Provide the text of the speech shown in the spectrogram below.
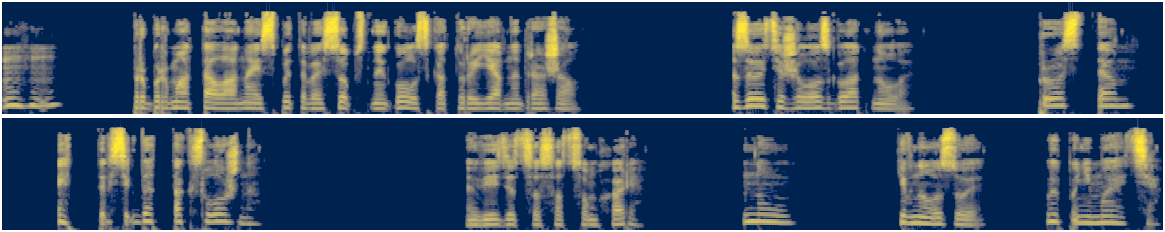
«Угу», — пробормотала она, испытывая собственный голос, который явно дрожал. Зоя тяжело сглотнула. «Просто это всегда так сложно». «Видеться с отцом Харри?» «Ну...» — кивнула Зоя. «Вы понимаете».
